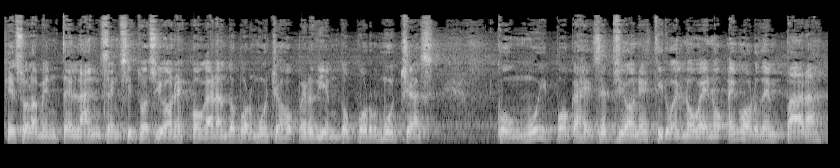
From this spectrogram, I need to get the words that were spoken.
que solamente lanza en situaciones o ganando por muchas o perdiendo por muchas, con muy pocas excepciones, tiró el noveno en orden para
